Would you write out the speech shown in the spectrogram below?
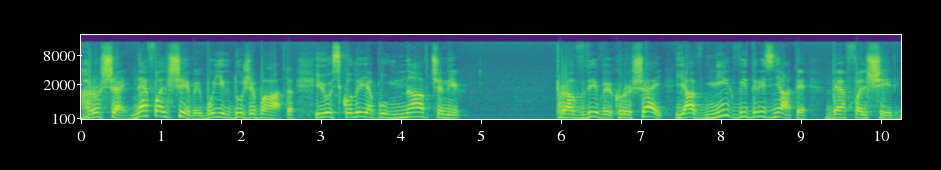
грошей, не фальшивих, бо їх дуже багато. І ось коли я був навчений правдивих грошей, я вміг відрізняти, де фальшиві.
